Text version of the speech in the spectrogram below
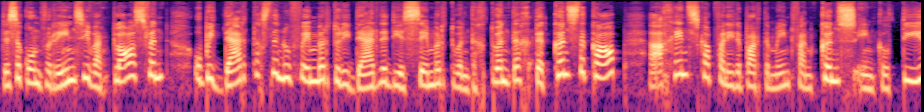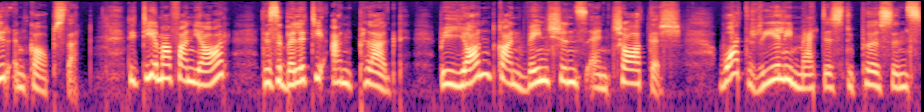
Dis 'n konferensie wat plaasvind op die 30ste November tot die 3de Desember 2020 te Kunste Kaap, 'n agentskap van die Departement van Kuns en Kultuur in Kaapstad. Die tema van jaar: Disability Unplugged. Beyond conventions and charters, what really matters to persons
